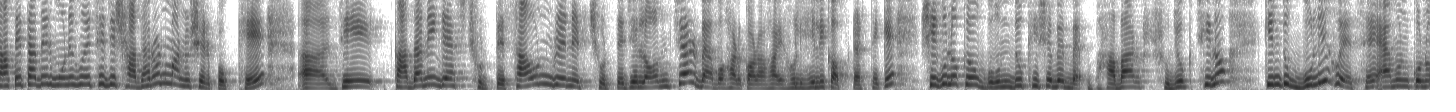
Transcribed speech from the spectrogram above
তাতে তাদের মনে হয়েছে যে সাধারণ মানুষের পক্ষে যে কাদানে গ্যাস ছুটতে, সাউন্ড গ্রেনেড ছুটতে, যে লঞ্চার ব্যবহার করা হয় হলি, হেলিকপ্টার থেকে সেগুলোকেও বন্দুক হিসেবে ভাবার সুযোগ ছিল, কিন্তু গুলি হয়েছে এমন কোনো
